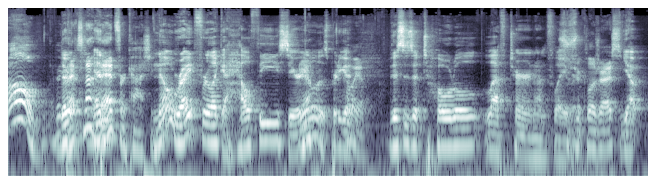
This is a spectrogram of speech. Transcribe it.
Oh, That's not and- bad for Kashi. No, right? For like a healthy cereal, Yeah. it's pretty good. Oh, yeah. This is a total left turn on flavor. should flavor. you close your eyes? Yep.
